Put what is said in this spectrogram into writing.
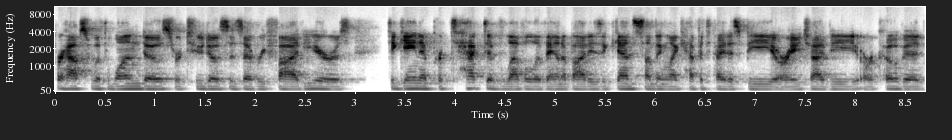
perhaps with one dose or two doses every five years, to gain a protective level of antibodies against something like hepatitis B or HIV or COVID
